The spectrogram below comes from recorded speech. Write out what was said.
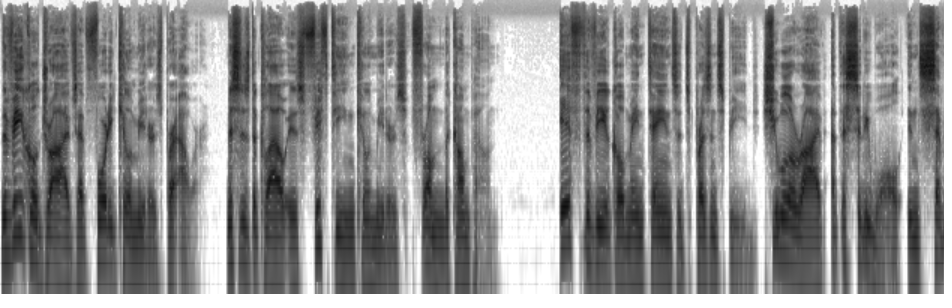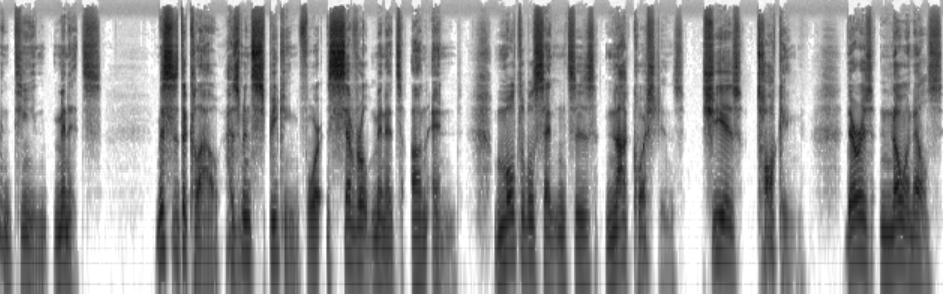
The vehicle drives at 40 kilometers per hour. Mrs. DeClow is 15 kilometers from the compound. If the vehicle maintains its present speed, she will arrive at the city wall in 17 minutes. Mrs. DeClow has been speaking for several minutes on end. Multiple sentences, not questions. She is talking. There is no one else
